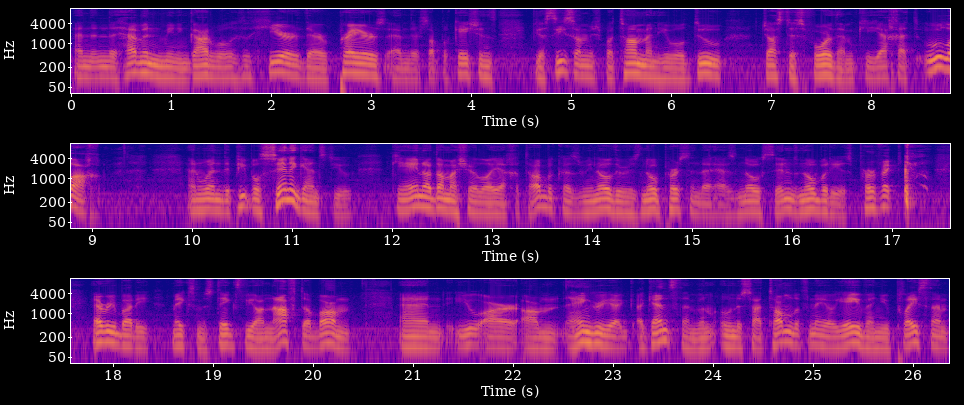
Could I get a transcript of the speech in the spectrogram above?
And in the heaven, meaning God will hear their prayers and their supplications. And He will do justice for them. And when the people sin against you, because we know there is no person that has no sins, nobody is perfect. Everybody makes mistakes. And you are um, angry against them, and you place them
